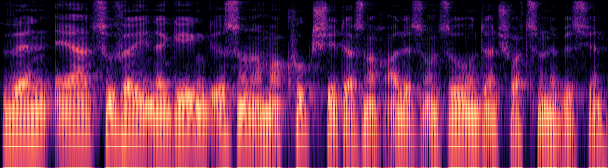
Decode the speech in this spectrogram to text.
wenn er zufällig in der Gegend ist und noch mal guckt, steht das noch alles und so und dann schwatzen wir ein bisschen.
